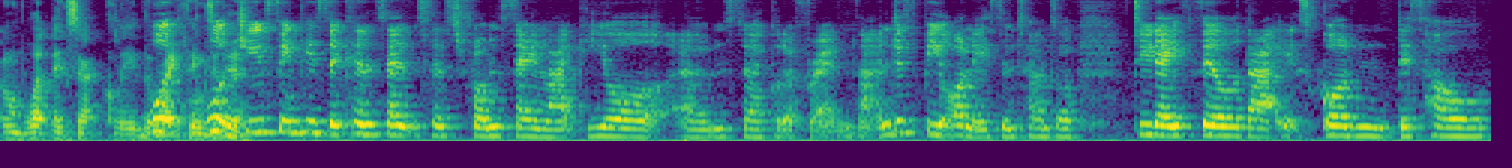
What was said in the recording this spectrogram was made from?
on what exactly the What right thing What to do you think is the consensus from say like your um, circle of friends? Like, and just be honest in terms of do they feel that it's gone this whole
